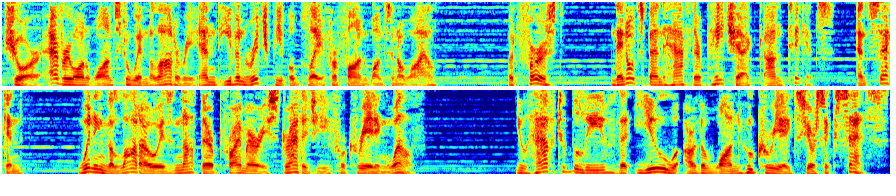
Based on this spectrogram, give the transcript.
Sure, everyone wants to win the lottery, and even rich people play for fun once in a while. But first, they don't spend half their paycheck on tickets. And second, winning the lotto is not their primary strategy for creating wealth. You have to believe that you are the one who creates your success,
